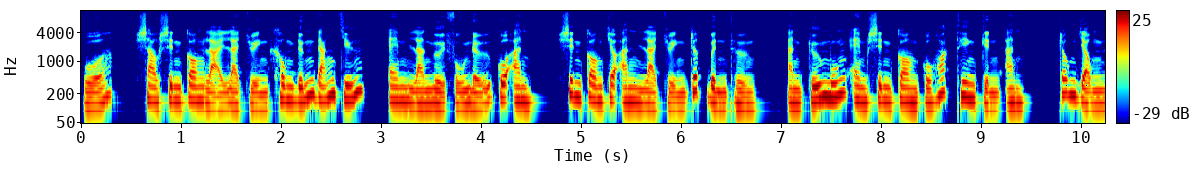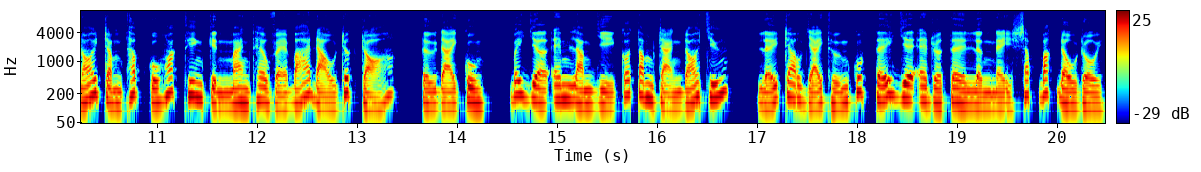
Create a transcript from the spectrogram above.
ủa, sao sinh con lại là chuyện không đứng đắn chứ, em là người phụ nữ của anh, sinh con cho anh là chuyện rất bình thường, anh cứ muốn em sinh con của Hoắc Thiên Kình anh. Trong giọng nói trầm thấp của Hoắc Thiên Kình mang theo vẻ bá đạo rất rõ, tự đại cuồng, bây giờ em làm gì có tâm trạng đó chứ? Lễ trao giải thưởng quốc tế GRT lần này sắp bắt đầu rồi,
